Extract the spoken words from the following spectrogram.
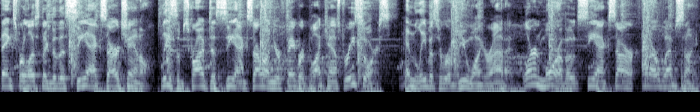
Thanks for listening to the CXR channel. Please subscribe to CXR on your favorite podcast resource and leave us a review while you're at it. Learn more about CXR at our website,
